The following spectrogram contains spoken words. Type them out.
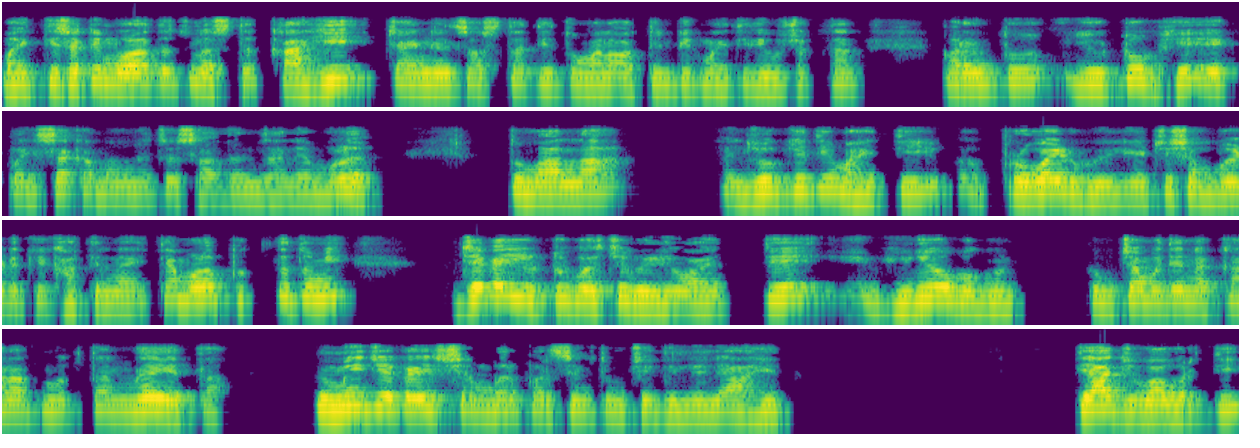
माहितीसाठी मुळातच नसतं. काही चॅनेल्स असतात ते तुम्हाला ऑथेंटिक माहिती देऊ शकतात. परंतु यूट्यूब हे एक पैसा कमावण्याचं साधन झाल्यामुळं तुम्हाला योग्य ती माहिती प्रोव्हाइड होईल याची 100% खात्री नाही. त्यामुळं फक्त तुम्ही जे काही युट्यूबवरचे व्हिडिओ आहेत, ते व्हिडिओ बघून तुमच्यामध्ये नकारात्मकता न येता तुम्ही जे काही 100% तुमचे दिलेले आहेत त्या जीवावरती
